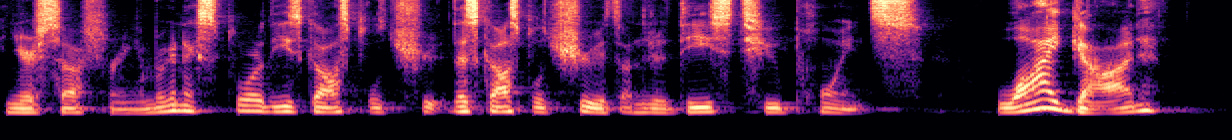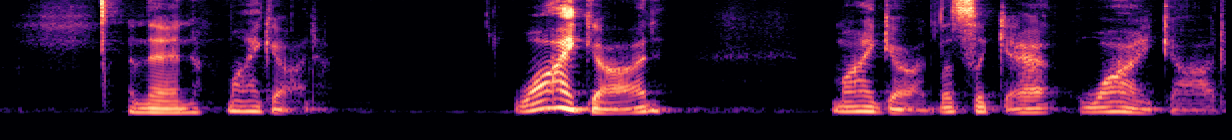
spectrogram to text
in your suffering. And we're going to explore these gospel tru- this gospel truth under these two points. Why God? And then my God. Why God? My God. Let's look at why God.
